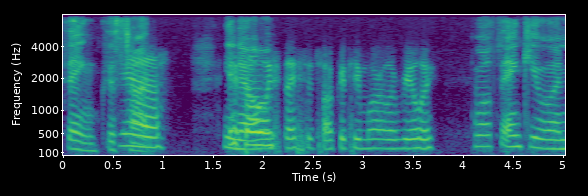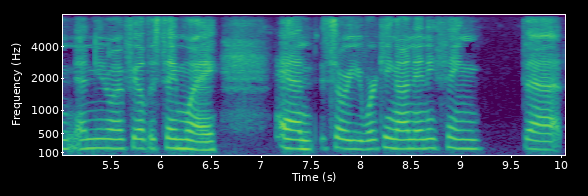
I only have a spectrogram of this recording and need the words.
thing this yeah, time. You it's know, always nice to talk with you, Marla. Really. well, thank you, and and you know I feel the same way. And so, are you working on anything that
